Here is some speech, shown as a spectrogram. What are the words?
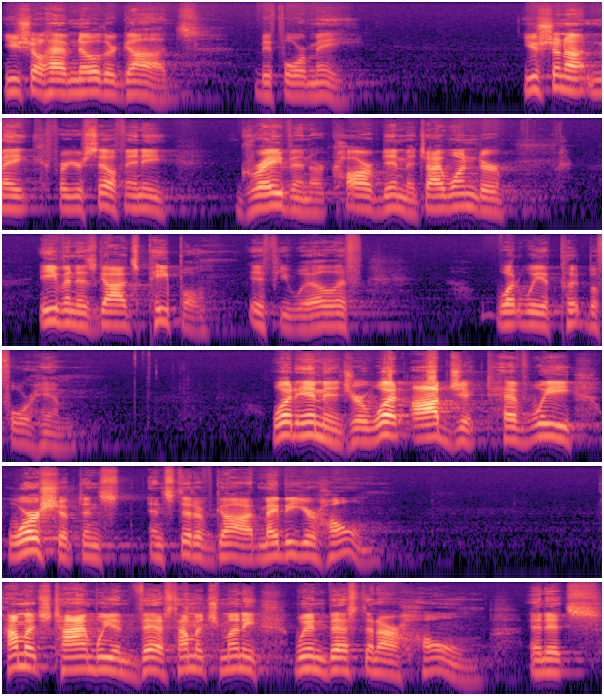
You shall have no other gods before me. You shall not make for yourself any graven or carved image. I wonder, even as God's people, if you will, if what we have put before Him. What image or what object have we worshiped in, instead of God? Maybe your home. How much time we invest, how much money we invest in our home and its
